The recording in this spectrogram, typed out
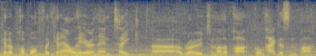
Going to pop off the canal here and then take uh, a road to another park called Haggerston Park.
